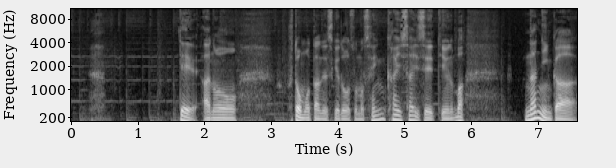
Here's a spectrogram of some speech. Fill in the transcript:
で、あの、ふと思ったんですけど、その1000回再生っていうの、まあ、何人か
